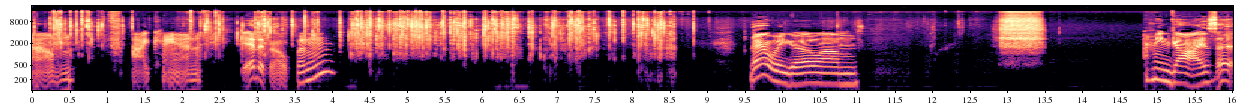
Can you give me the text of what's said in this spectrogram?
Um, I can get it open. There we go. Um, I mean, guys, uh,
